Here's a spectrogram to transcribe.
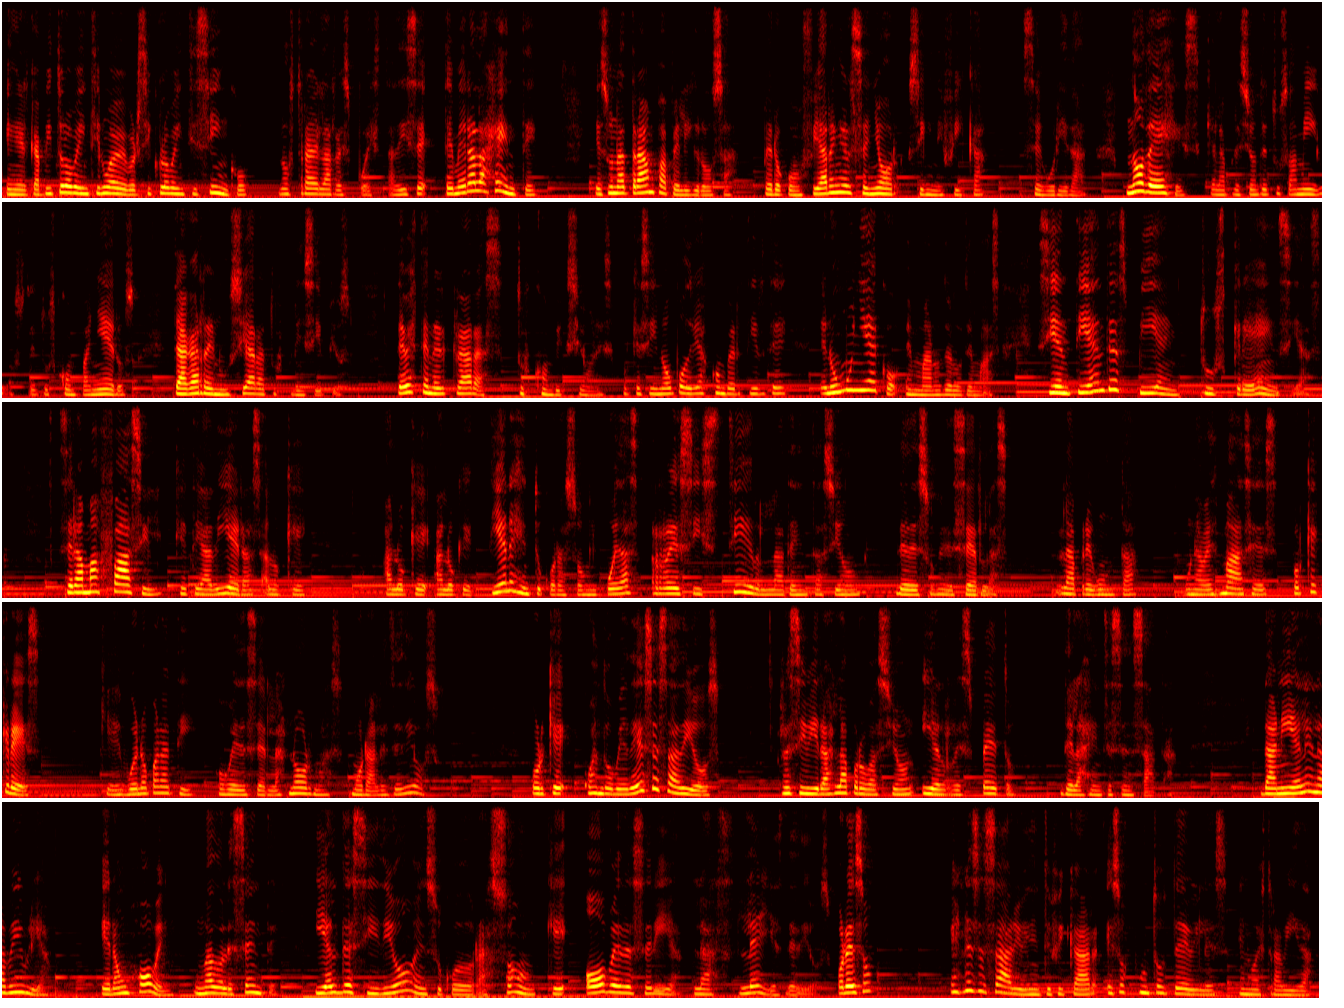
en el capítulo 29, versículo 25, nos trae la respuesta. Dice, temer a la gente es una trampa peligrosa, pero confiar en el Señor significa seguridad. No dejes que la presión de tus amigos, de tus compañeros, te haga renunciar a tus principios. Debes tener claras tus convicciones, porque si no podrías convertirte en un muñeco en manos de los demás. Si entiendes bien tus creencias, será más fácil que te adhieras a lo que a lo que a lo que tienes en tu corazón y puedas resistir la tentación de desobedecerlas. La pregunta, una vez más, es ¿por qué crees que es bueno para ti obedecer las normas morales de Dios? Porque cuando obedeces a Dios, recibirás la aprobación y el respeto de la gente sensata. Daniel en la Biblia era un joven, un adolescente, y él decidió en su corazón que obedecería las leyes de Dios. Por eso es necesario identificar esos puntos débiles en nuestra vida.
